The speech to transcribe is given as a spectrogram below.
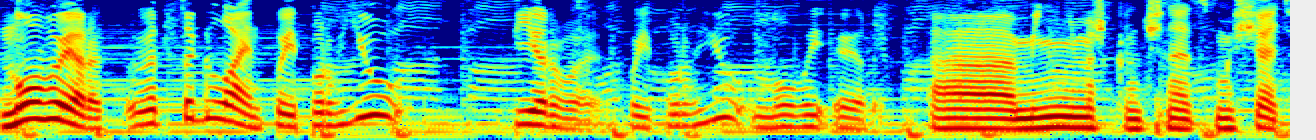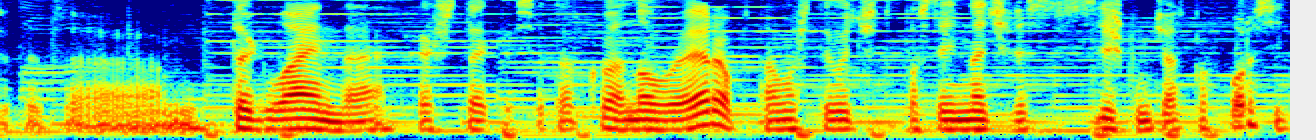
Новая эра. Это теглайн Pay-Per-View первое pay-per-view новой эры. А, меня немножко начинает смущать вот это теглайн, да, хэштег и все такое, новая эра, потому что его что-то последние начали слишком часто форсить.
